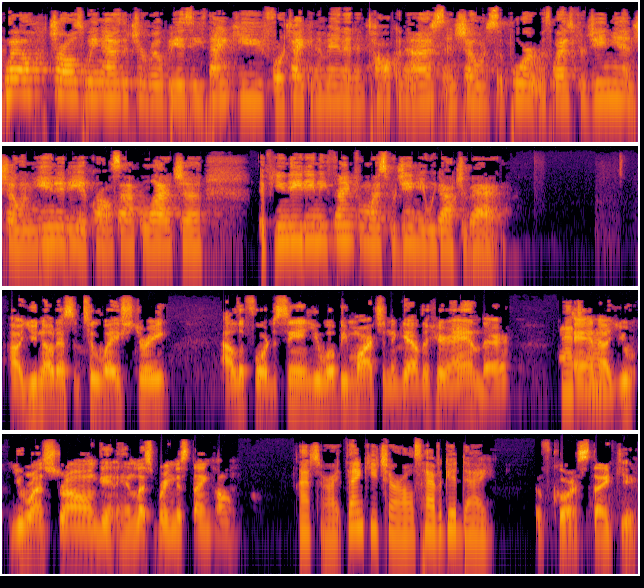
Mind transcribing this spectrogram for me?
Well, Charles, we know that you're real busy. Thank you for taking a minute and talking to us and showing support with West Virginia and showing unity across Appalachia. If you need anything from West Virginia, we got your back. Uh, you know that's a two-way street. I look forward to seeing you. We'll be marching together here and there. That's and uh, you you run strong and, and let's bring this thing home. That's all right. Thank you, Charles. Have a good day. Of course. Thank you.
